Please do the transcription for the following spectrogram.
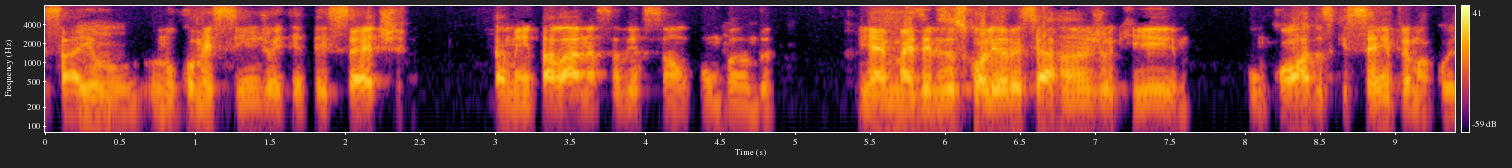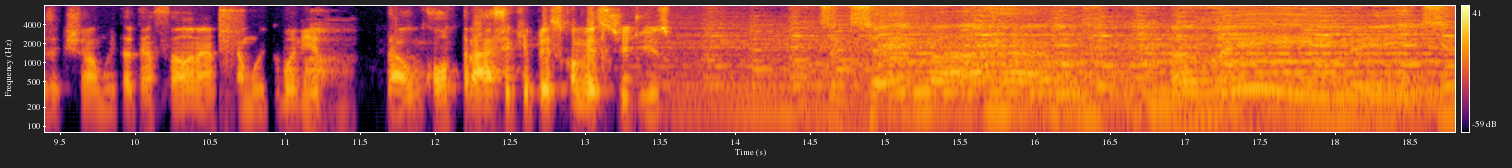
saiu uhum. no comecinho de 87, também tá lá nessa versão com banda. E aí, mas eles escolheram esse arranjo aqui com cordas, que sempre é uma coisa que chama muita atenção, né? É muito bonito. Uhum. Dá um contraste aqui para esse começo de disco. So take my hand and lead me to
